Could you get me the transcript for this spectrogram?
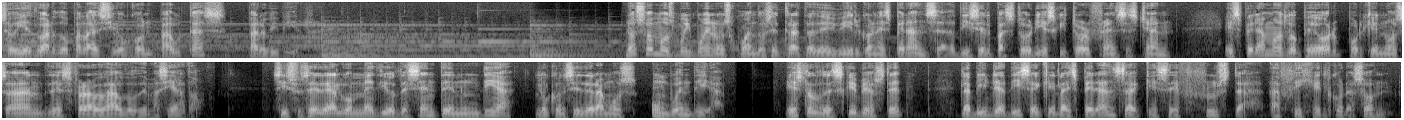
Soy Eduardo Palacio con Pautas para Vivir. No somos muy buenos cuando se trata de vivir con esperanza, dice el pastor y escritor Francis Chan. Esperamos lo peor porque nos han defraudado demasiado. Si sucede algo medio decente en un día, lo consideramos un buen día. ¿Esto lo describe a usted? La Biblia dice que la esperanza que se frustra aflige el corazón.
